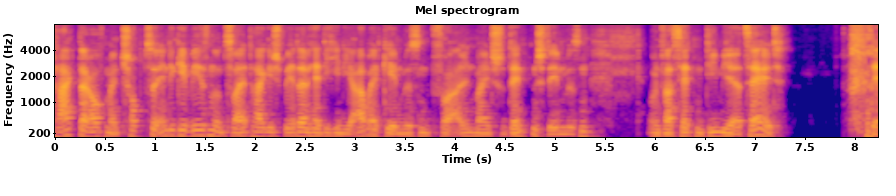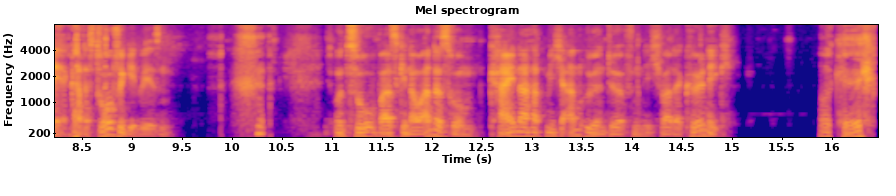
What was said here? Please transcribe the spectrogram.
Tag darauf mein Job zu Ende gewesen und zwei Tage später hätte ich in die Arbeit gehen müssen, vor allen meinen Studenten stehen müssen. Und was hätten die mir erzählt? Der Katastrophe gewesen. Und so war es genau andersrum. Keiner hat mich anrühren dürfen. Ich war der König. Okay.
